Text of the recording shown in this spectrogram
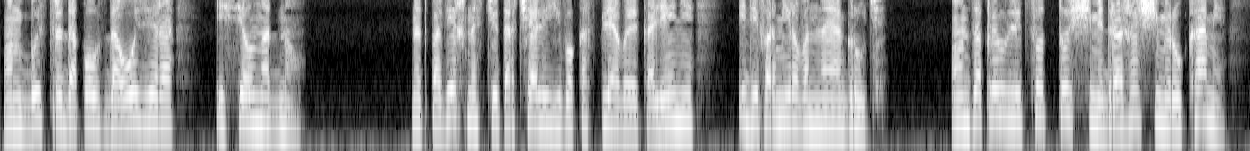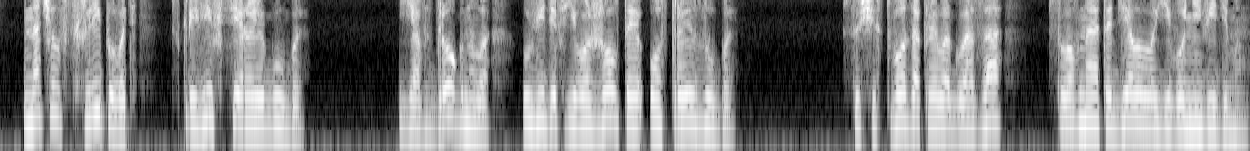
Он быстро дополз до озера и сел на дно. Над поверхностью торчали его костлявые колени и деформированная грудь. Он закрыл лицо тощими дрожащими руками и начал всхлипывать, скривив серые губы. Я вздрогнула, увидев его желтые острые зубы. Существо закрыло глаза, словно это делало его невидимым.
